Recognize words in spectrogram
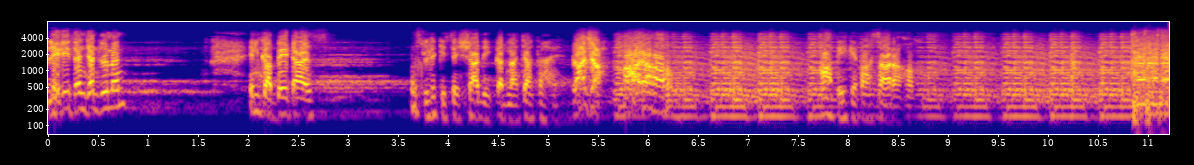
लेडीज़ एंड जेंटलमैन इनका बेटा इस, उस लड़की से शादी करना चाहता है। राजा, आ रहा हूँ। आप ही के पास आ रहा हूँ। Thank you.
